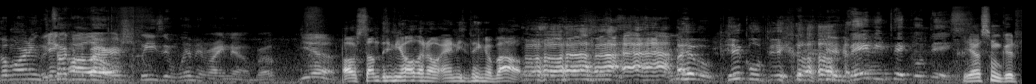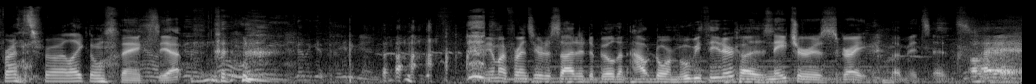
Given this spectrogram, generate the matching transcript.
Good morning, We're Jake talking Paulers. about pleasing women right now, bro. Yeah. oh, something y'all don't know anything about. I have a pickle dick. Baby pickle dick. You have some good friends, bro. I like them. Thanks, yep. gonna get paid again. Me and my friends here decided to build an outdoor movie theater because nature is great. But it's, it's oh hey,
